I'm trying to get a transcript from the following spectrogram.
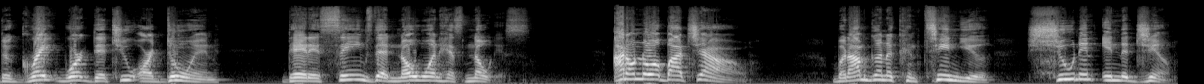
the great work that you are doing that it seems that no one has noticed. I don't know about y'all, but I'm going to continue shooting in the gym.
